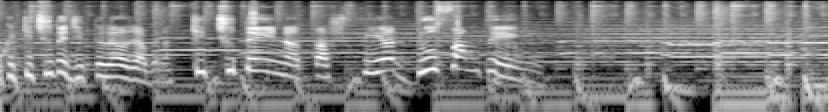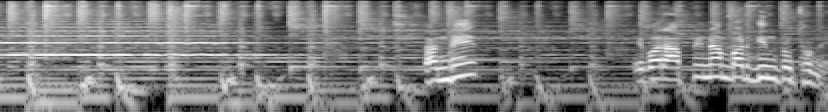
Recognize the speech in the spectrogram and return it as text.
ওকে কিছুতেই জিততে দেওয়া যাবে না। কিছুতেই না তাসফিয়া ডু সামথিং তানভীর এবার আপনি নাম্বার দিন প্রথমে।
